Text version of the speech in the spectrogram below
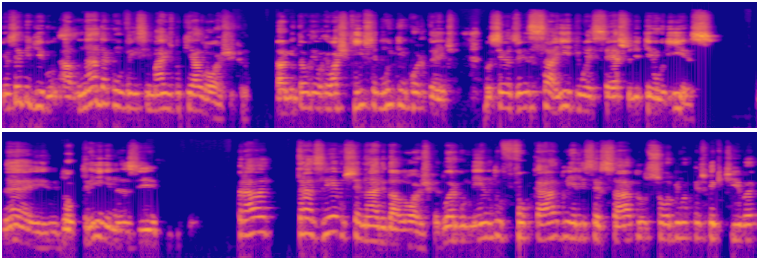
Eu sempre digo, nada convence mais do que a lógica. Sabe? Então, eu, eu acho que isso é muito importante. Você, às vezes, sair de um excesso de teorias, né, e doutrinas, e para trazer o cenário da lógica, do argumento focado e alicerçado sob uma perspectiva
